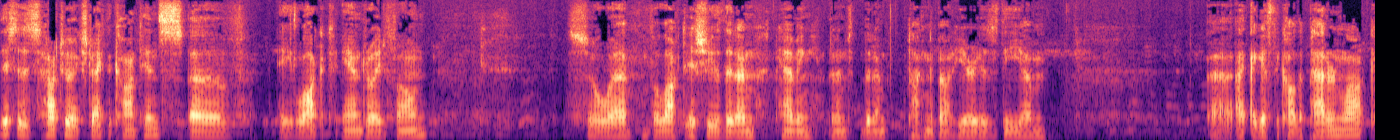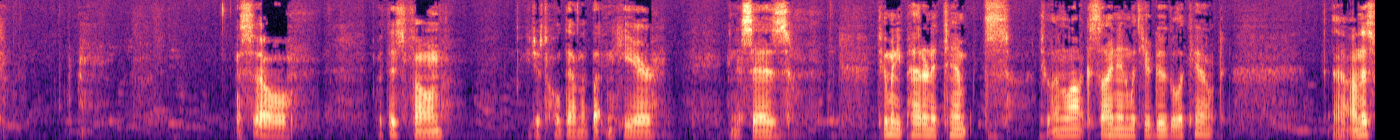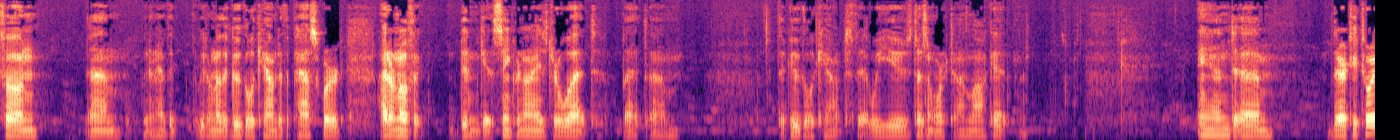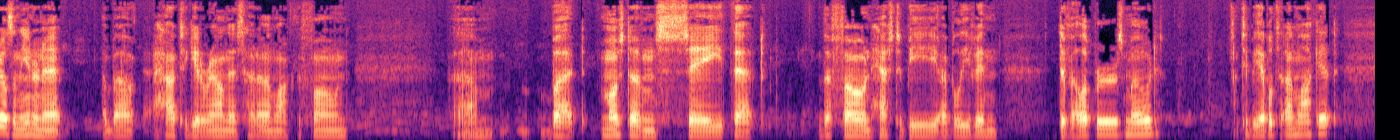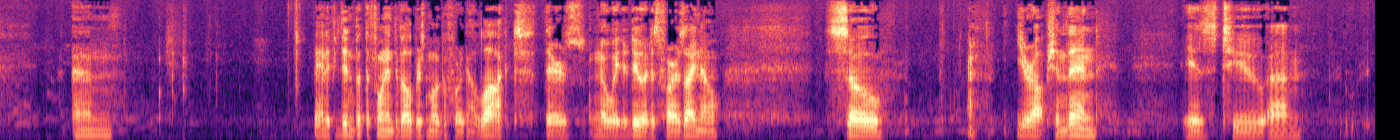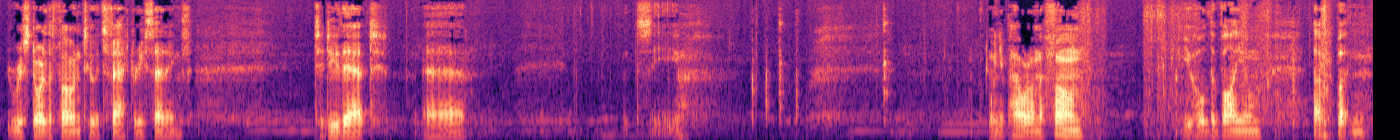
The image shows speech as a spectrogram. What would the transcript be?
This is how to extract the contents of a locked Android phone. So uh, the locked issue that I'm having, that I'm that I'm talking about here, is the um, uh, I, I guess they call it the pattern lock. So with this phone, you just hold down the button here, and it says too many pattern attempts to unlock sign in with your Google account. Uh, on this phone, um, we don't have the we don't know the Google account or the password. I don't know if it didn't get synchronized or what, but um, the Google account that we use doesn't work to unlock it. And um, there are tutorials on the internet about how to get around this, how to unlock the phone. Um, but most of them say that the phone has to be, I believe, in developer's mode to be able to unlock it. Um, and if you didn't put the phone in developer's mode before it got locked, there's no way to do it as far as I know. So your option then is to um, restore the phone to its factory settings to do that, uh, let's see, when you power on the phone, you hold the volume up button.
